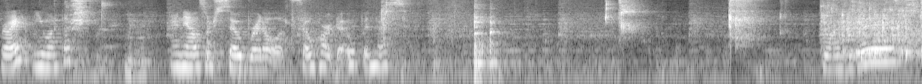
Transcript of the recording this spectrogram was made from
Right? You want this? Mm -hmm. My nails are so brittle, it's so hard to open this. this.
